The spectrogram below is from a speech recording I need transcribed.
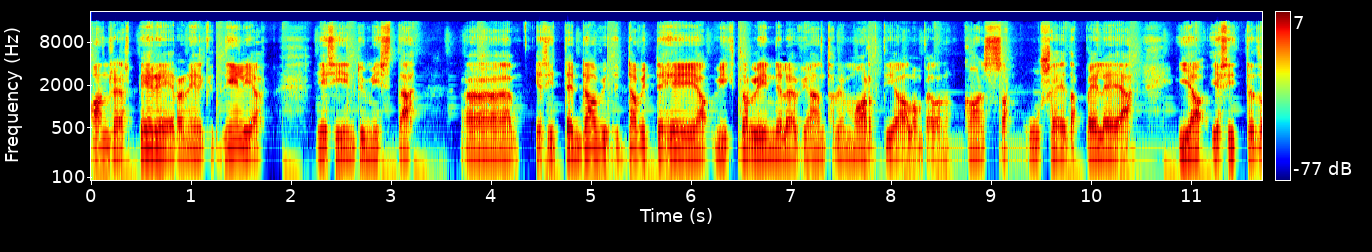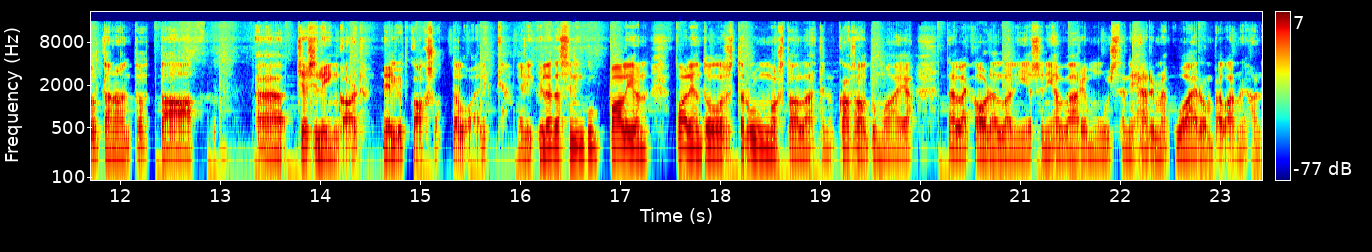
Andreas Pereira 44 esiintymistä. Öö, ja sitten David, David De Gea, Victor Lindelöf ja Anthony Martial on pelannut kanssa useita pelejä. Ja, ja sitten tota, noin, tota, Jesse Lingard, 42 ottelua. Eli, eli kyllä tässä niin kuin paljon, paljon tuollaisesta rungosta on lähtenyt kasautumaan ja tällä kaudella, niin jos en ihan väärin muista, niin Harry Maguire on pelannut ihan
